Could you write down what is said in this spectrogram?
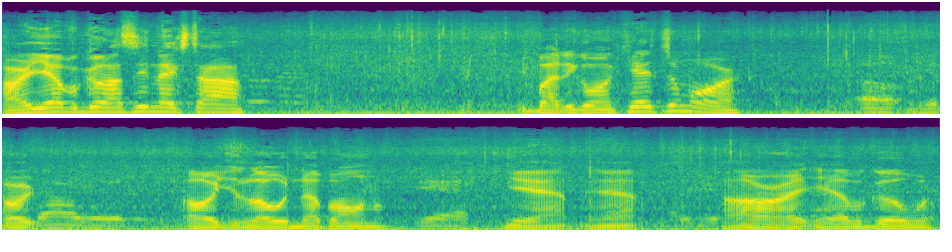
All right, you ever go? I'll see you next time. You about to go and catch them or? Oh, Or- the ball with. Oh, you loading up on them? Yeah. Yeah, yeah. All right, you have a good one.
